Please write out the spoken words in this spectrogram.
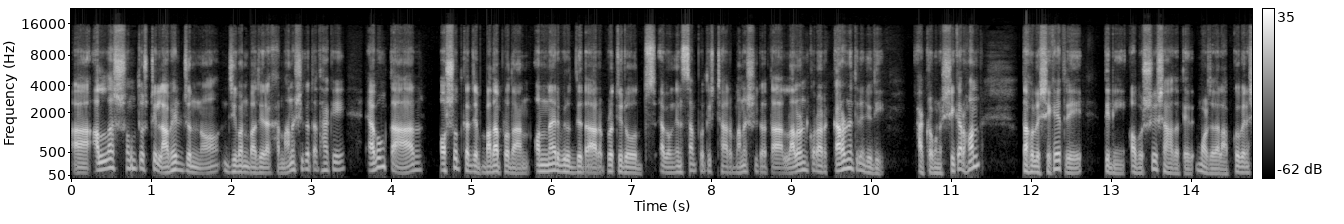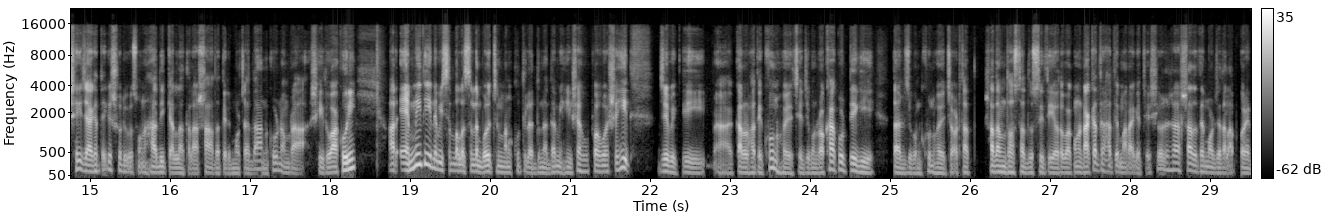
আল্লাহ আল্লাহর সন্তুষ্টি লাভের জন্য জীবন বাজি রাখার মানসিকতা থাকে এবং তার অসৎ কাজে বাধা প্রদান, অন্যায়ের বিরুদ্ধে তার প্রতিরোধ এবং ইনসাম প্রতিষ্ঠার মানসিকতা লালন করার কারণে তিনি যদি আক্রমণের শিকার হন, তাহলে সেক্ষেত্রে তিনি অবশ্যই শাহাদাতের মর্যাদা লাভ করবেন। সেই জায়গা থেকে শরীফ ওসমান হাদিকে আল্লাহ তালা শাহাদাতের মর্যাদা দান করুন, আমরা সেই দোয়া করি। আর এমনিতেই নবী সাল্লাহ সাল্লাম বলেছেন, মান কুতিলা দুনাদামি হিসা হুফা হুয়া শহীদ। যে ব্যক্তি কারোর হাতে খুন হয়েছে, জীবন রক্ষা করতে গিয়ে তার জীবন খুন হয়েছে, অর্থাৎ সাধারণ ধস্তাধস্তিতে অথবা কোনো ডাকাতের হাতে মারা গেছে, সেও শাহাদাতের মর্যাদা লাভ করেন।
